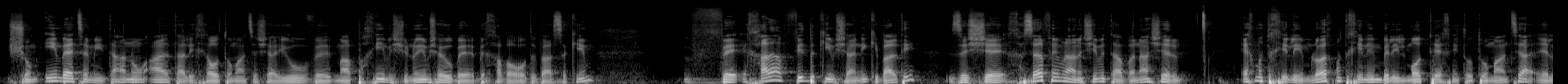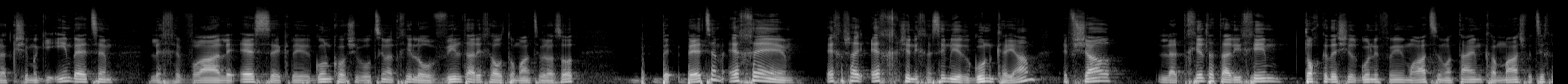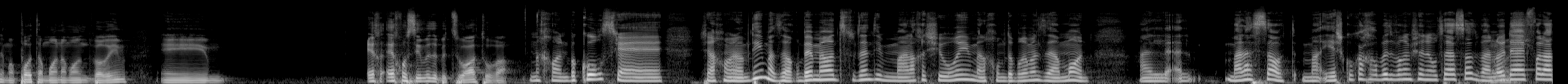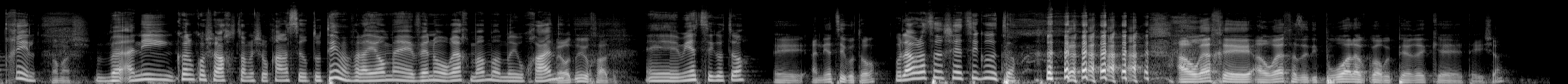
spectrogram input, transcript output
שומעים בעצם מאיתנו על תהליכי האוטומציה שהיו ומהפכים ושינויים שהיו בחברות ובעסקים. ואחד הפידבקים שאני קיבלתי, זה שחסר לפעמים לאנשים את ההבנה של איך מתחילים, לא איך מתחילים בללמוד טכנית אוטומציה, אלא כשמגיעים בעצם לחברה, לעסק, לארגון כלשהו ורוצים להתחיל להוביל תהליכי אוטומציה ולעשות, בעצם איך, אה, איך אפשר, איך כשנכנסים לארגון קיים, אפשר להתחיל את התהליכים תוך כדי שארגון לפעמים רץ ב-200 קמ"ש וצריך למפות המון המון דברים. אה, איך, איך עושים את זה בצורה טובה? נכון, בקורס ש, שאנחנו מלמדים, אז הרבה מאוד סטודנטים במהלך השיעורים, אנחנו מדברים על זה המון. על, על מה לעשות, מה, יש כל כך הרבה דברים שאני רוצה לעשות, ואני ממש, לא יודע איפה להתחיל. ממש. ואני, קודם כל שלחתי אותם לשולחן השרטוטים, אבל היום אה, הבאנו אורח מאוד מאוד מיוחד. מאוד מיוחד. אה, מי יציג אותו? אה, אני אציג אותו. אולי הוא לא צריך שיציגו אותו. האורח, האורח הזה דיברו עליו כבר בפרק 9,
